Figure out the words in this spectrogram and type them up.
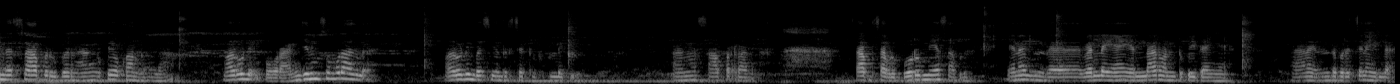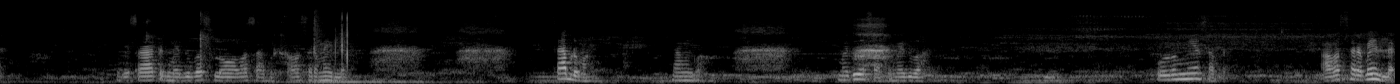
இந்த ஸ்லாப் இருக்கு பாருங்கள் அங்கே போய் உட்காந்துருந்தா மறுபடியும் இப்போ ஒரு அஞ்சு நிமிஷம் கூட ஆகலை. மறுபடியும் பசி வந்துருச்சு பிள்ளைக்கு. அதனால் சாப்பிட்றாங்க. சாப்பிட்டு சாப்பிடு. பொறுமையாக சாப்பிடு. ஏன்னா இந்த வெள்ளையன் எல்லோரும் வந்துட்டு போயிட்டாங்க. அதனால் எந்த பிரச்சனையும் இல்லை. இப்போ சாப்பிட்டு மெதுவாக ஸ்லோவாக சாப்பிடு. அவசரமே இல்லை. சாப்பிடுமா? தங்கம் மெதுவாக சாப்பிடு மெதுவாக பொறுமையாக சாப்பிடு. அவசரமே இல்லை.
